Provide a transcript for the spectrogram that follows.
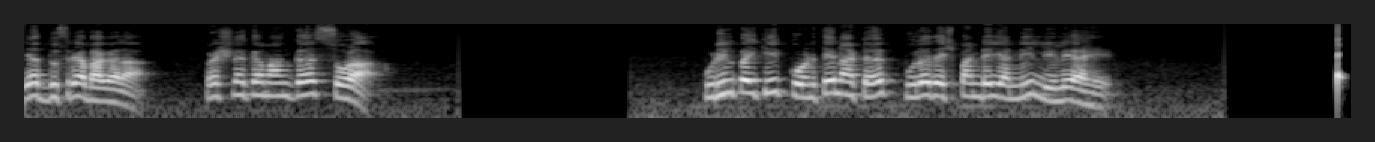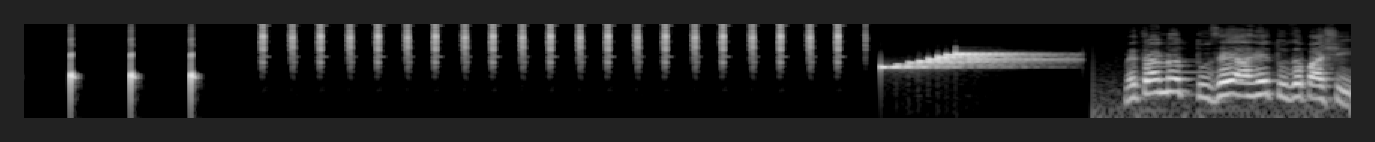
या दुसऱ्या भागाला. प्रश्न क्रमांक सोळा. पुढीलपैकी कोणते नाटक पु ल देशपांडे यांनी लिहिले आहे? मित्रांनो तुझे आहे तुझं पाशी.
